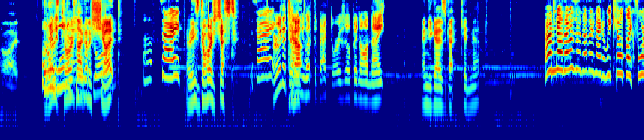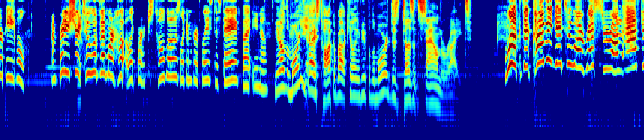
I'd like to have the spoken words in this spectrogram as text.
Alright. I This door's not gonna John. shut. Oh, sorry. Are these doors just. Sorry. Remember the Yeah. time we left the back doors open all night? And you guys got kidnapped? Um, no, that was another night, and we killed like four people. I'm pretty sure Yeah. two of them were ho- like were just hobos looking for a place to stay, but you know. You know, the more you Yeah. guys talk about killing people, the more it just doesn't sound right. Look, they're coming into our restaurant after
